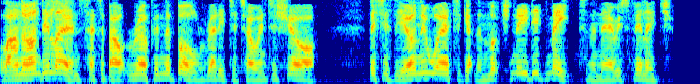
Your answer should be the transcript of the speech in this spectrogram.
Larno and Elaine set about roping the bull ready to tow into shore. This is the only way to get the much needed meat to the nearest village.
